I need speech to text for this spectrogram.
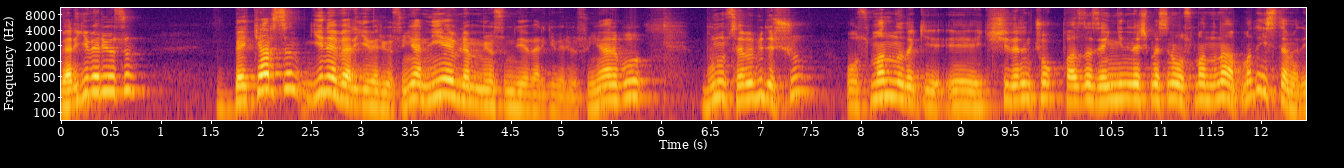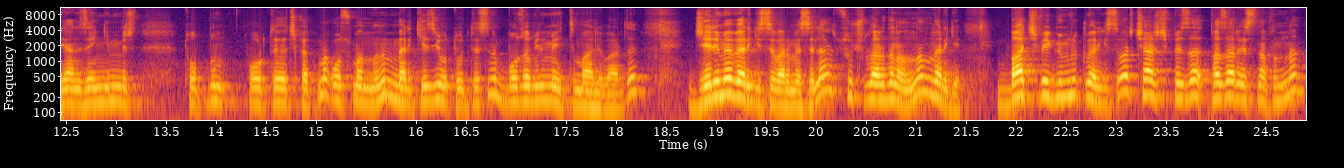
vergi veriyorsun. Bekarsın, yine vergi veriyorsun. Yani niye evlenmiyorsun diye vergi veriyorsun. Yani bu bunun sebebi de şu. Osmanlı'daki e, kişilerin çok fazla zenginleşmesine Osmanlı ne yapmadı? istemedi. Yani zengin bir toplum ortaya çıkartmak Osmanlı'nın merkezi otoritesini bozabilme ihtimali vardı. Cerime vergisi var mesela. Suçlulardan alınan vergi. Baç ve gümrük vergisi var. Çarşı pazar esnafından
